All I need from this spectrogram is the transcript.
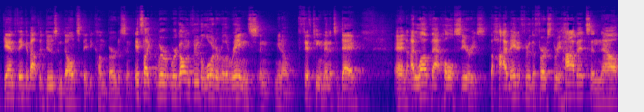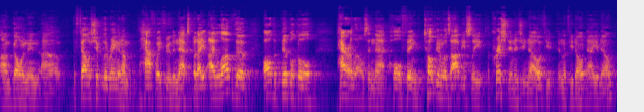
Again, think about the do's and don'ts. They become burdensome. It's like we're, we're going through the Lord of the Rings in, you know, 15 minutes a day. And I love that whole series. The, I made it through the first three Hobbits, and now I'm going in uh, the Fellowship of the Ring, and I'm halfway through the next. But I, I love the, all the biblical parallels in that whole thing. Tolkien was obviously a Christian, as you know. If you, and if you don't, now you know.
